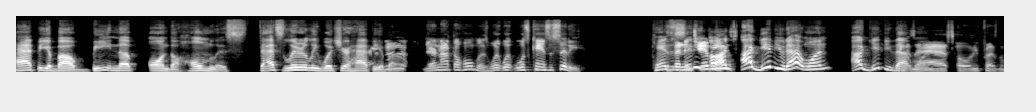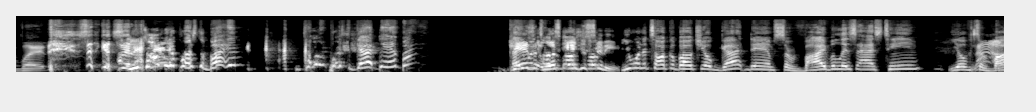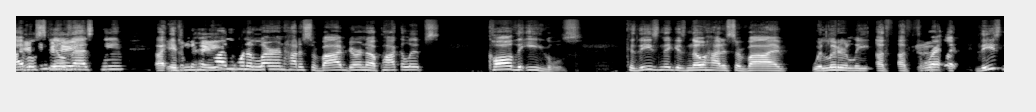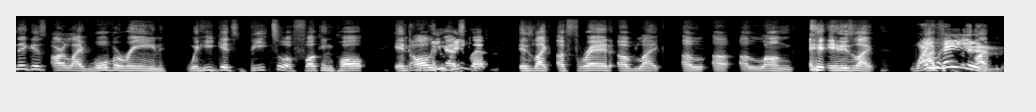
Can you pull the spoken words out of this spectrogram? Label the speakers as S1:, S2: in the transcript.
S1: happy about beating up on the homeless. That's literally what you're happy
S2: They're
S1: about.
S2: not, they're not the homeless. What, what what's Kansas City?
S1: Kansas
S2: defending
S1: City. Oh, I? I give you that one. I give you that one.
S2: asshole. He press the button.
S1: Uh, You told me to press the button. You told me to press the goddamn button. You
S2: Kansas, what's Kansas
S1: your-
S2: City?
S1: You want to talk about your goddamn survivalist ass team? Your
S2: Nah,
S1: survival skills ass team? Like,
S2: Here
S1: if you want to learn how to survive during the apocalypse, call the Eagles. Because these niggas know how to survive with literally a, a threat. Like, these niggas are like Wolverine when he gets beat to a fucking pulp and all he has left is like a thread of like a a, a lung. And, and he's like,
S2: Why you hating?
